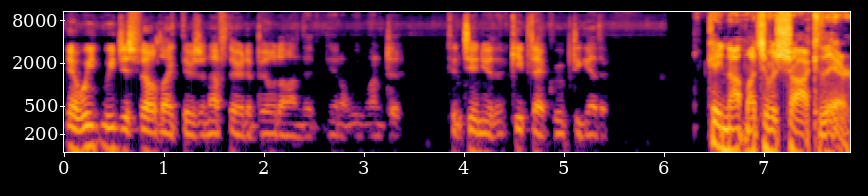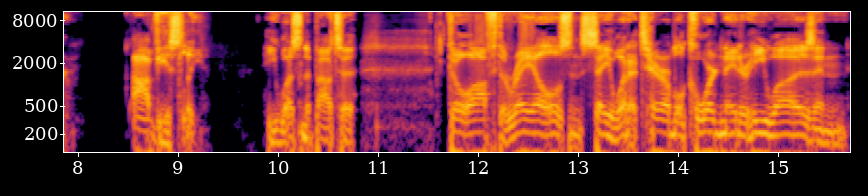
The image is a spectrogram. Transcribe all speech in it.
you know, we, we just felt like there's enough there to build on that, you know, we wanted to continue to keep that group together. Okay, not much of a shock there. Obviously, he wasn't about to go off the rails and say what a terrible coordinator he was and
